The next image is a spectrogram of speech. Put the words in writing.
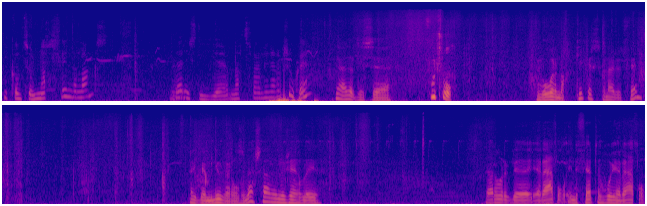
Hier komt zo'n nachtvlinder langs. Daar is die nachtzwaluw naar op zoek, hè? Ja, dat is eh, voedsel. En we horen nog kikkers vanuit het vent. Ik ben benieuwd waar onze nachtzwaluwen nu zijn gebleven. Daar hoor ik de ratel in de verte, hoor je een ratel.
